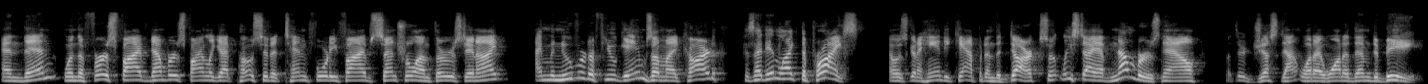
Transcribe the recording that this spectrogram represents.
And then when the first five numbers finally got posted at 1045 Central on Thursday night, I maneuvered a few games on my card because I didn't like the price. I was going to handicap it in the dark. So at least I have numbers now, but they're just not what I wanted them to be.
